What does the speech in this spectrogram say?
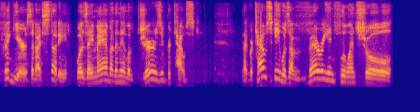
figures that I studied was a man by the name of Jerzy Grotowski. Now, Grotowski was a very influential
